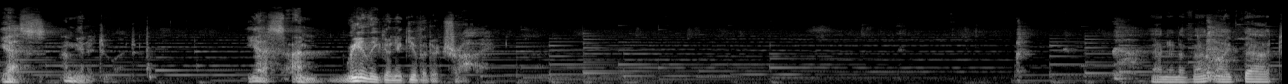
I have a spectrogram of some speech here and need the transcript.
Yes, I'm going to do it. Yes, I'm really going to give it a try. And an event like that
